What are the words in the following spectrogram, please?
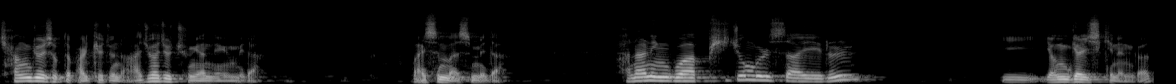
창조에서부터 밝혀준 아주 아주 중요한 내용입니다. 말씀 맞습니다. 하나님과 피조물 사이를 이 연결시키는 것,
